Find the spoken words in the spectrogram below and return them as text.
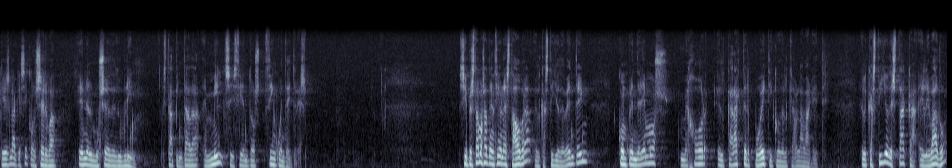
que es la que se conserva en el Museo de Dublín. Está pintada en 1653. Si prestamos atención a esta obra, El castillo de Bentheim, comprenderemos mejor el carácter poético del que hablaba Goethe. El castillo destaca elevado,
